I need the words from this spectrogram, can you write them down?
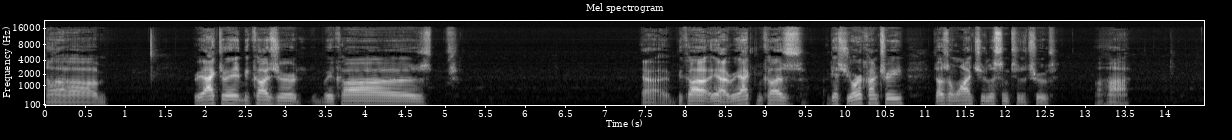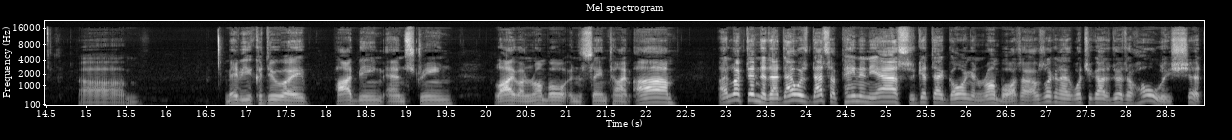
um, reactivate because you're because yeah because yeah react because I guess your country doesn't want you listen to the truth. Uh huh. Um, maybe you could do a Podbean and stream live on Rumble in the same time. Um, I looked into that. That was that's a pain in the ass to get that going in Rumble. I, thought, I was looking at what you got to do. I said, "Holy shit!"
